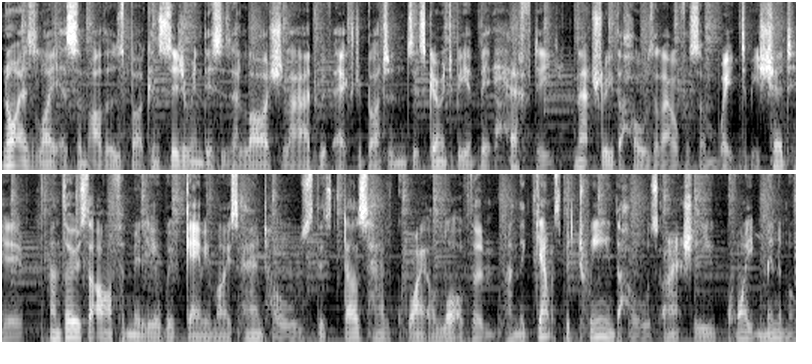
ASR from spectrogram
Not as light as some others, but considering this is a large lad with extra buttons, it's going to be a bit hefty. Naturally the holes allow for some weight to be shed here. And those that are familiar with gaming mice and holes, this does have quite a lot of them, and the gaps between the holes are actually quite minimal.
